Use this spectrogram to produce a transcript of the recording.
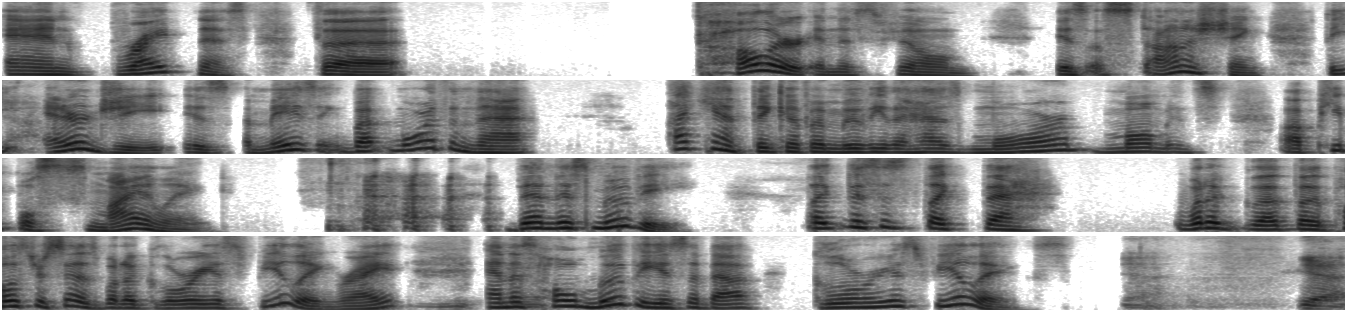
and brightness. The color in this film is astonishing. The energy is amazing. But more than that, I can't think of a movie that has more moments of people smiling than this movie. Like this is like the what a the, the poster says what a glorious feeling, right? And this whole movie is about glorious feelings. yeah, yeah,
